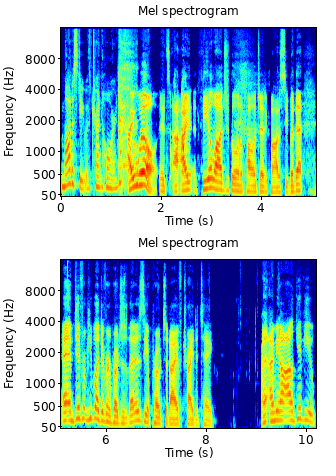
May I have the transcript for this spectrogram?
modesty with Trent Horn. I will. It's I, I theological and apologetic modesty, but that and different people have different approaches. But that is the approach that I've tried to take. I, I mean, I'll give you.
